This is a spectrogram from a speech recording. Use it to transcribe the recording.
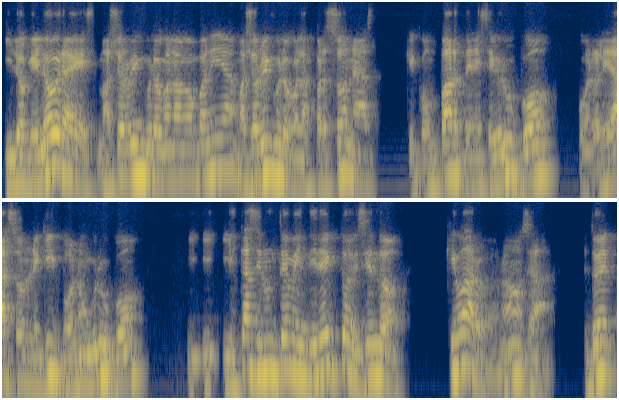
y lo que logra es mayor vínculo con la compañía, mayor vínculo con las personas que comparten ese grupo, porque en realidad son un equipo, no un grupo, y, estás en un tema indirecto diciendo, qué bárbaro, ¿no? O sea, entonces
